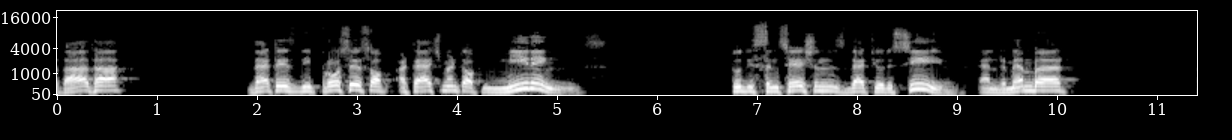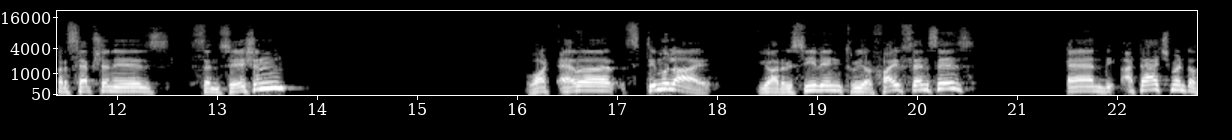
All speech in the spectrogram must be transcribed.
بتایا تھا that is the process of attachment of meanings to the sensations that you receive and remember perception is sensation whatever stimuli you are receiving through your five senses and the attachment of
